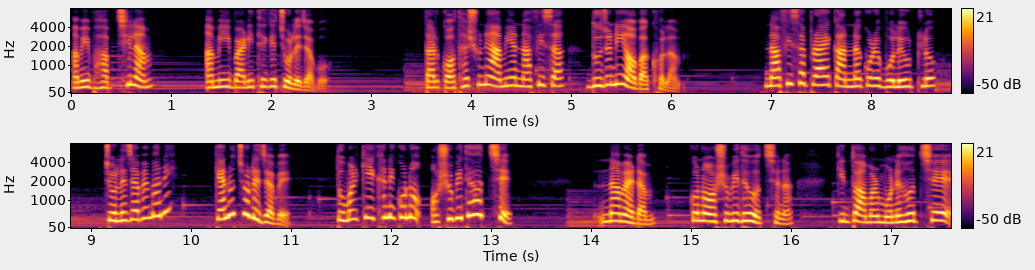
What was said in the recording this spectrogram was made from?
আমি ভাবছিলাম আমি এই বাড়ি থেকে চলে যাব। তার কথা শুনে আমি আর নাফিসা দুজনেই অবাক হলাম। নাফিসা প্রায় কান্না করে বলে উঠল, চলে যাবে মানে? কেন চলে যাবে? তোমার কি এখানে কোনো অসুবিধে হচ্ছে? না, ম্যাডাম, কোনো অসুবিধে হচ্ছে না। কিন্তু আমার মনে হচ্ছে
